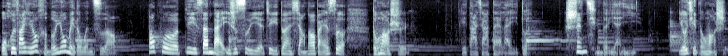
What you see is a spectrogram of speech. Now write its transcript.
我会发现有很多优美的文字啊，包括第三百一十四页这一段“想到白色”，董老师给大家带来一段深情的演绎，有请董老师。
